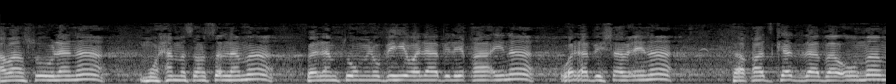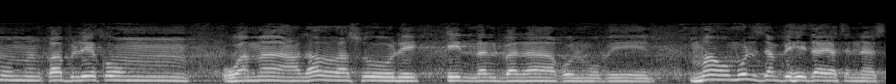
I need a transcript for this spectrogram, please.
رسولنا محمد صلى الله عليه وسلم فلم تؤمنوا به ولا بلقائنا ولا بشرعنا فقد كذب أمم من قبلكم وما على الرسول إلا البلاغ المبين. ما هو ملزم بهداية الناس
